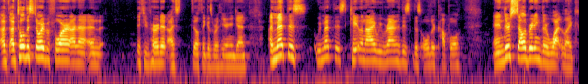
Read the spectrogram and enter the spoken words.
I've, I've told this story before, and, and if you've heard it, I still think it's worth hearing again. I met this, we met this, Caitlin and I, we ran into this, this older couple, and they're celebrating their what, like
